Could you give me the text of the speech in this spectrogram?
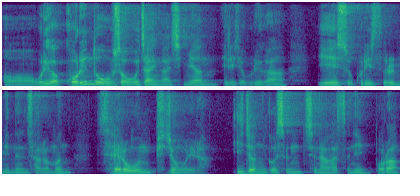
어, 우리가 고린도후서 5장에 가시면 이르죠. 우리가 예수 그리스도를 믿는 사람은 새로운 피조물이라 이전 것은 지나갔으니 보라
